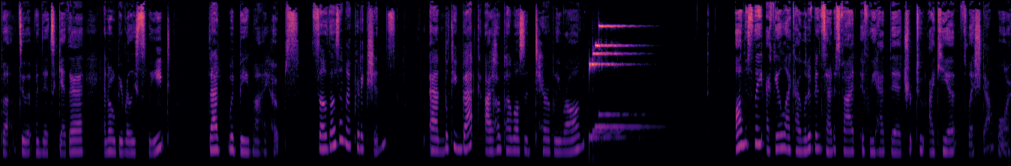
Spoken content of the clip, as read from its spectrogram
but do it when they're together, and it'll be really sweet. That would be my hopes. So, those are my predictions. And looking back, I hope I wasn't terribly wrong. Honestly, I feel like I would have been satisfied if we had their trip to IKEA fleshed out more.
